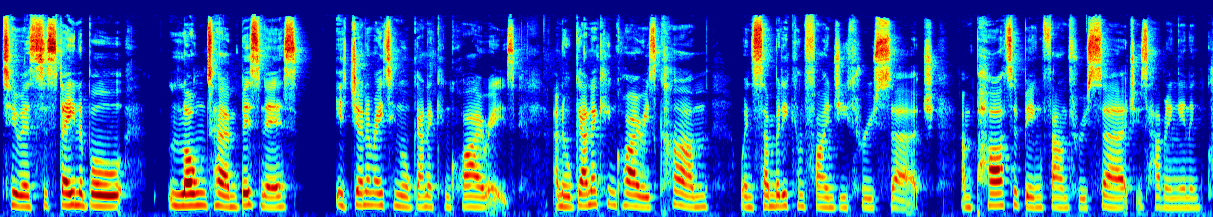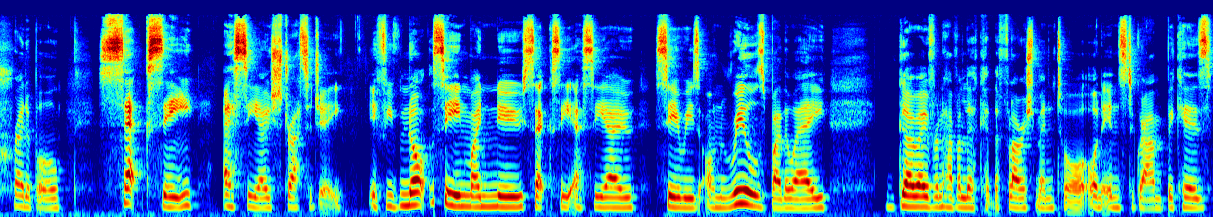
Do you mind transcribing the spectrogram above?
to a sustainable long term business is generating organic inquiries. And organic inquiries come when somebody can find you through search. And part of being found through search is having an incredible, sexy SEO strategy. If you've not seen my new sexy SEO series on Reels, by the way, go over and have a look at the Flourish Mentor on Instagram because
